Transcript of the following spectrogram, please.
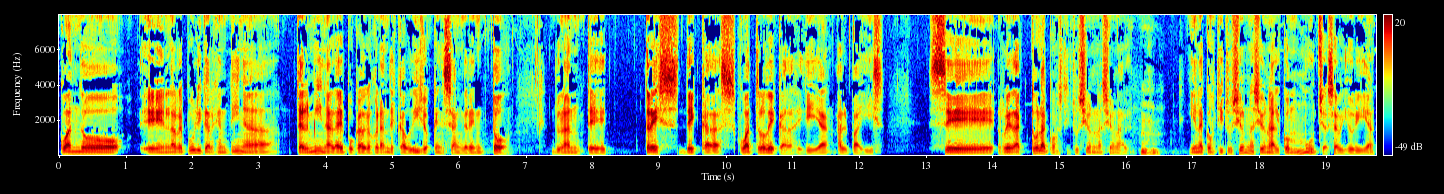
Cuando en la República Argentina termina la época de los grandes caudillos que ensangrentó durante tres décadas, cuatro décadas diría, al país, se redactó la Constitución Nacional. Y en la Constitución Nacional, con mucha sabiduría,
